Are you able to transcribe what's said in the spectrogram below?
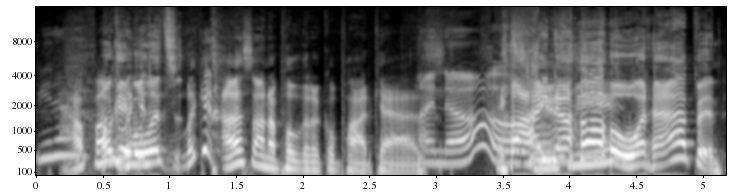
You know. how fun Okay, look well, at, let's- look at us on a political podcast I know. I know me? what happened.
